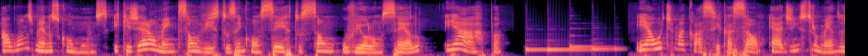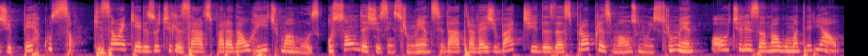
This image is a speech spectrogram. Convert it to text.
Alguns menos comuns e que geralmente são vistos em concertos são o violoncelo e a harpa. E a última classificação é a de instrumentos de percussão, que são aqueles utilizados para dar o ritmo à música. O som destes instrumentos se dá através de batidas das próprias mãos no instrumento ou utilizando algum material,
